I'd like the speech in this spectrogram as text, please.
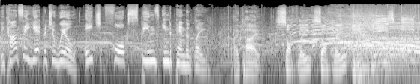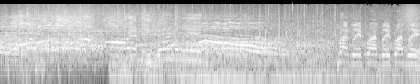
You can't see yet, but you will. Each fork spins independently. Okay, softly, softly, and he's across Bradley Vanderland. Bradley, Bradley, Bradley.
